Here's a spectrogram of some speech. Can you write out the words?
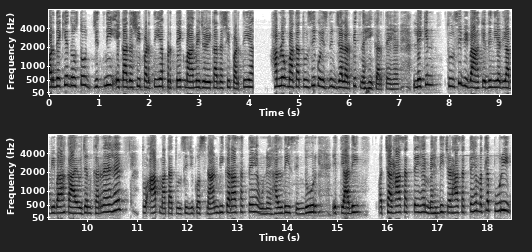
और देखिए दोस्तों, जितनी एकादशी पड़ती है, प्रत्येक माह में जो एकादशी पड़ती है हम लोग माता तुलसी को इस दिन जल अर्पित नहीं करते हैं। लेकिन तुलसी विवाह के दिन यदि आप विवाह का आयोजन कर रहे हैं तो आप माता तुलसी जी को स्नान भी करा सकते हैं, उन्हें हल्दी, सिंदूर इत्यादि चढ़ा सकते हैं, मेहंदी चढ़ा सकते हैं मतलब पूरी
